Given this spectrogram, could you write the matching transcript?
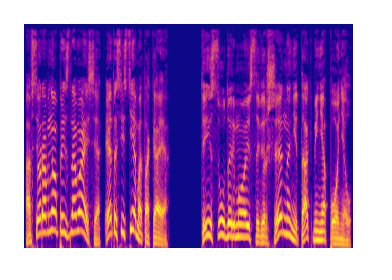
а все равно признавайся, это система такая. Ты, сударь мой, совершенно не так меня понял.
